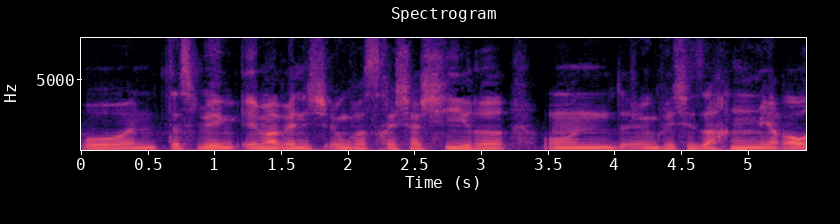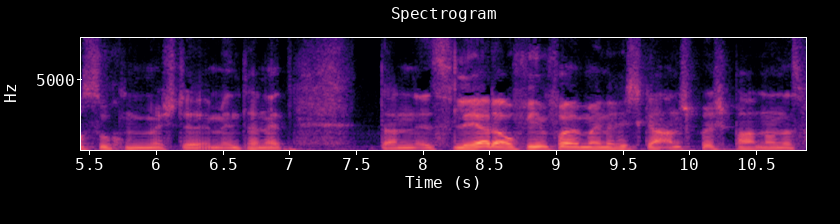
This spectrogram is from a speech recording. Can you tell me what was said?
und deswegen immer, wenn ich irgendwas recherchiere und irgendwelche Sachen mir raussuchen möchte im Internet, dann ist Lea da auf jeden Fall mein richtiger Ansprechpartner und das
